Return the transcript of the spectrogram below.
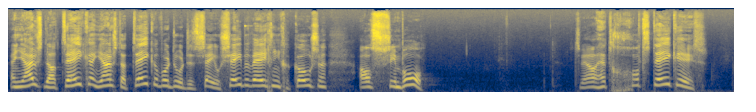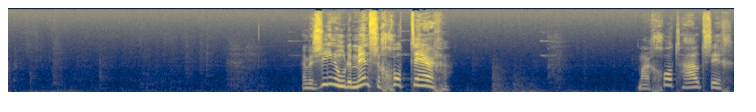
En juist dat teken, juist dat teken wordt door de COC-beweging gekozen als symbool. Terwijl het Gods teken is. En we zien hoe de mensen God tergen. Maar God houdt zich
